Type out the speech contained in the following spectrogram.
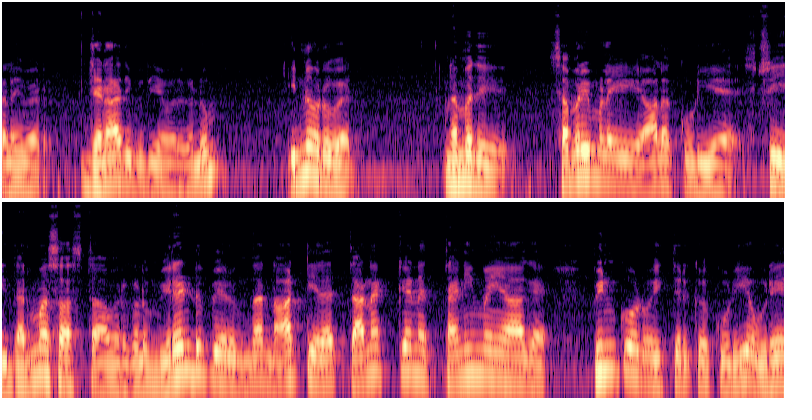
தலைவர் ஜனாதிபதி அவர்களும் இன்னொருவர் நமது சபரிமலையை ஆளக்கூடிய ஸ்ரீ தர்மசாஸ்தா அவர்களும் இரண்டு பேரும் தான் நாட்டில் தனக்கென தனிமையாக பின்கோடு வைத்திருக்கக்கூடிய ஒரே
